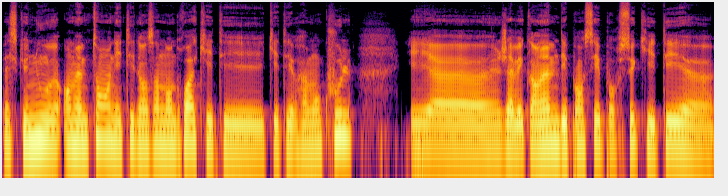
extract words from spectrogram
parce que nous, en même temps, on était dans un endroit qui était, qui était vraiment cool. Et euh, j'avais quand même des pensées pour ceux qui étaient euh,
